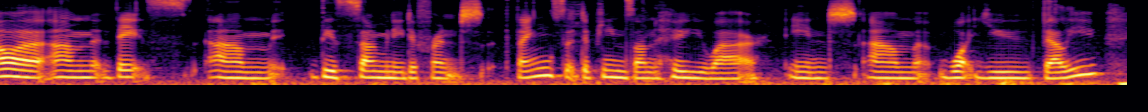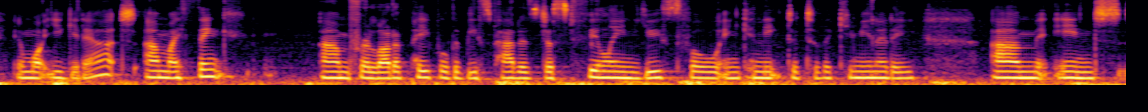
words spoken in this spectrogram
Oh, um, that's um, there's so many different things. It depends on who you are and um, what you value and what you get out. Um, I think um, for a lot of people, the best part is just feeling useful and connected to the community um, and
